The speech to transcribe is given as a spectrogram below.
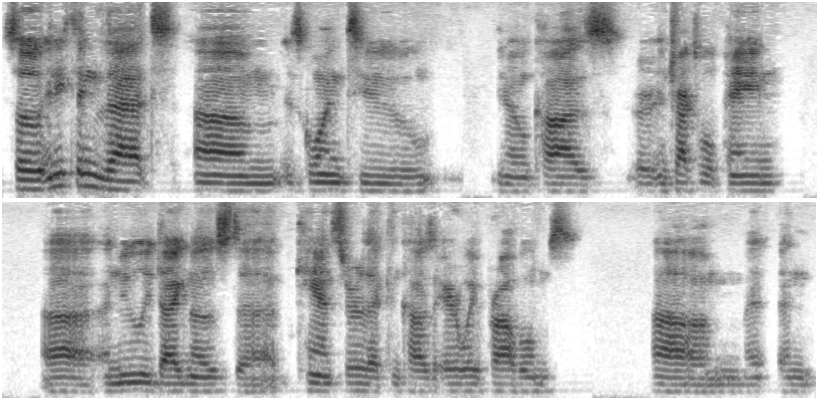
So anything that um, is going to, you know, cause or intractable pain, uh, a newly diagnosed uh, cancer that can cause airway problems, um, and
